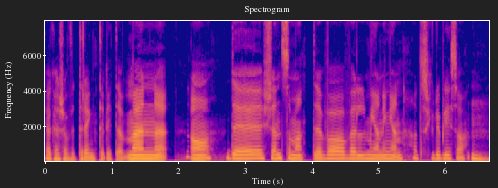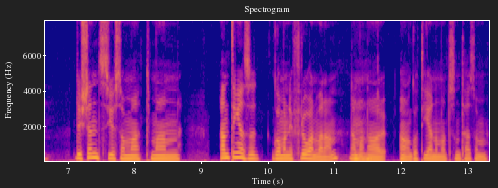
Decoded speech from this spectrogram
Jag kanske har förträngt det lite. Men ja, det känns som att det var väl meningen att det skulle bli så. Det känns ju som att man antingen så går man ifrån varann när man Mm. har ja, gått igenom något sånt här som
